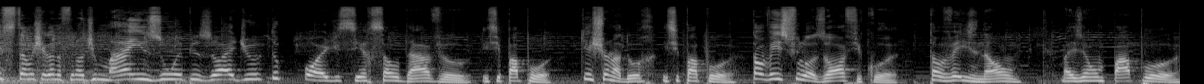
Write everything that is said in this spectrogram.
estamos chegando ao final de mais um episódio do Pode Ser Saudável. Esse papo questionador, esse papo talvez filosófico, talvez não, mas é um papo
